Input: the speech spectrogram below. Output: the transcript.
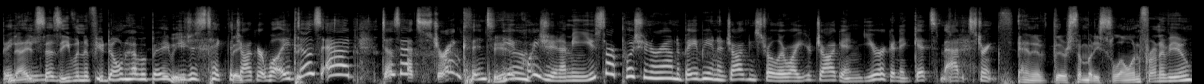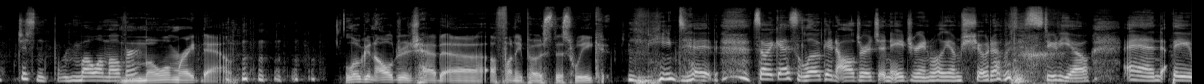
baby it says even if you don't have a baby, You just take the They- jogger. Well, it does add does add strength into the equation. I mean, you start pushing around a baby in a jogging stroller while you're jogging, you're going to get some added strength. And if there's somebody slow in front of you, Just mow them over. mow them right down. Logan Aldridge had uh, a funny post this week. He did. So I guess Logan Aldridge and Adrian Williams showed up at the studio and they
